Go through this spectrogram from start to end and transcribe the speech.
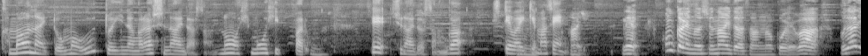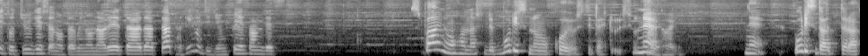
構わないと思うと言いながらシュナイダーさんの紐を引っ張る。うんでシュナイダーさんがしてはいけません。はい。ね、今回のシュナイダーさんの声は、ぶらり途中下車の旅のナレーターだった滝口淳平さんです。スパイのお話でボリスの声をしてた人ですよね。はいはい。ねボリスだったら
